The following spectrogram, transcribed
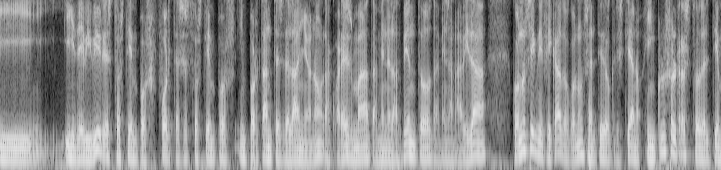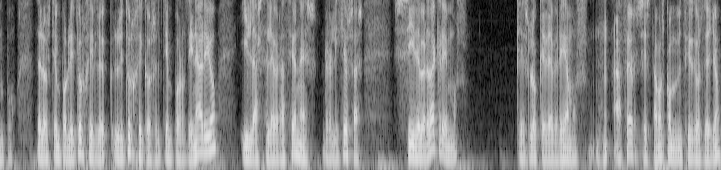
y, de vivir estos tiempos fuertes, estos tiempos importantes del año, ¿no? La cuaresma, también el adviento, también la Navidad, con un significado, con un sentido cristiano, e incluso el resto del tiempo, de los tiempos litúrgicos, el tiempo ordinario y las celebraciones religiosas. Si de verdad creemos, que es lo que deberíamos hacer, si estamos convencidos de ello,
